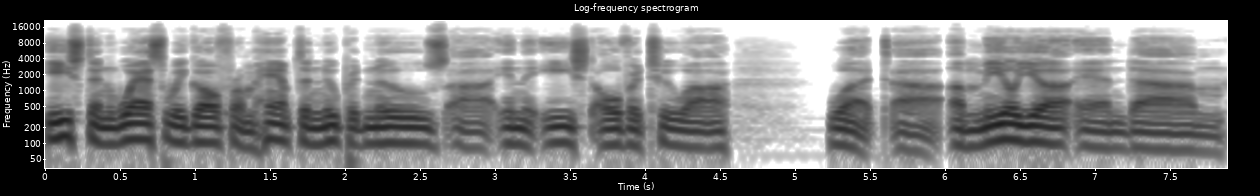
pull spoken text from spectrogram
east and west. We go from Hampton Newport News uh, in the east over to uh, what uh, Amelia and um,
